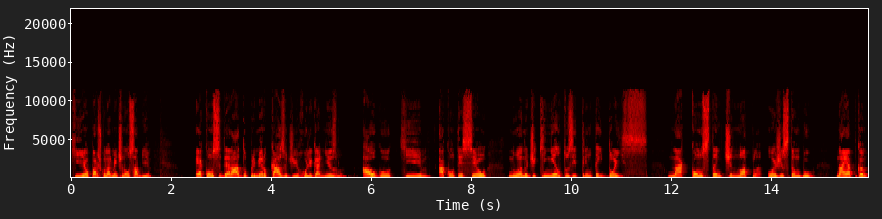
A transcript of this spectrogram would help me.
que eu particularmente não sabia. É considerado o primeiro caso de hooliganismo algo que aconteceu no ano de 532 na Constantinopla, hoje Istambul. Na época,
